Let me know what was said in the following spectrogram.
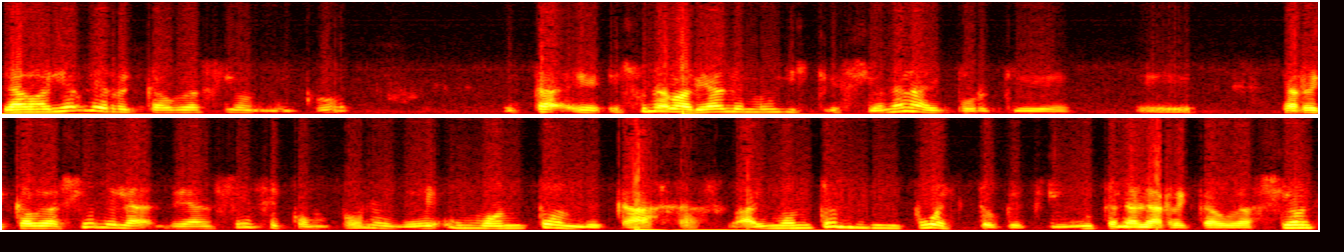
la variable recaudación, Nico, está, eh, es una variable muy discrecional porque eh, la recaudación de, la, de ANSES se compone de un montón de cajas. Hay un montón de impuestos que tributan a la recaudación,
